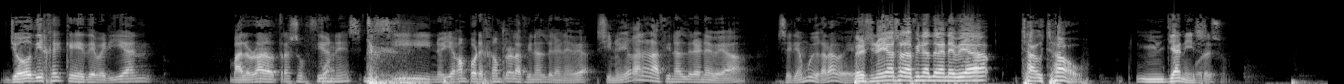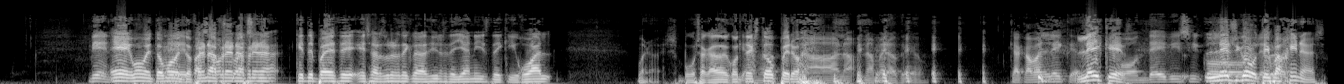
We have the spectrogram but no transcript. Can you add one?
Yo dije que deberían valorar otras opciones si no llegan, por ejemplo, a la final de la NBA. Si no llegan a la final de la NBA, sería muy grave. ¿eh? Pero si no llegas a la final de la NBA, chao, chao. Mm, Giannis. Por eso. Bien. Eh, un momento, un momento. frena, pasamos frena, la frena. ¿Qué te parece esas duras declaraciones de Giannis de que igual... Bueno, es un poco sacado de contexto, que no me pero... No, no, no me lo creo. Que acaban Lakers. Lakers. Con Davis y con Let's go, ¿te imaginas?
